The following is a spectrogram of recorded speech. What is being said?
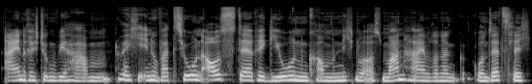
Einrichtungen wir haben, welche Innovationen aus der Region kommen, nicht nur aus Mannheim, sondern grundsätzlich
